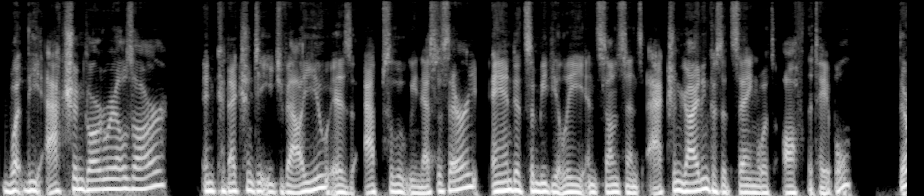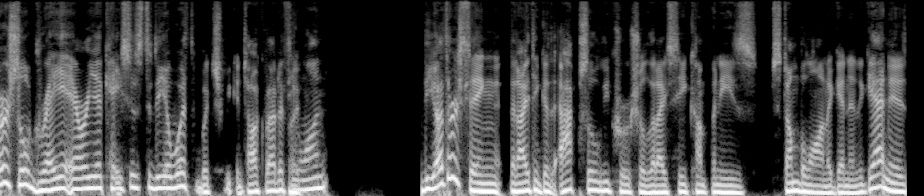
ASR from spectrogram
what the action guardrails are in connection to each value is absolutely necessary. And it's immediately, in some sense, action guiding because it's saying what's off the table. There are still gray area cases to deal with, which we can talk about if right. you want. The other thing that I think is absolutely crucial that I see companies stumble on again and again is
